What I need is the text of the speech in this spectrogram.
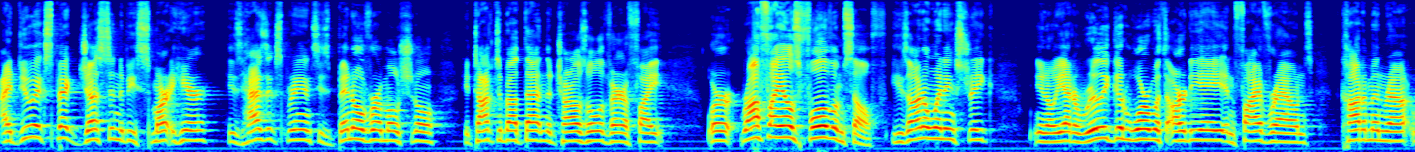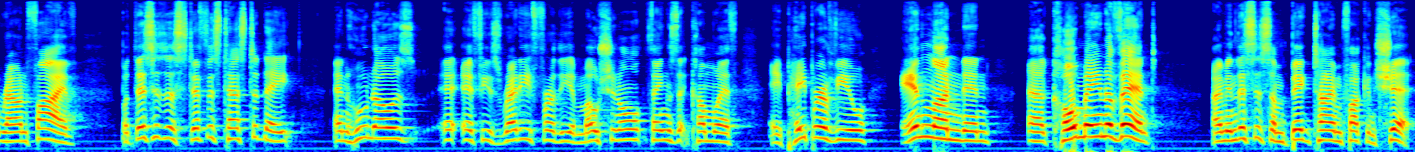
I do expect Justin to be smart here. He has experience. He's been over emotional. He talked about that in the Charles Oliveira fight, where Rafael's full of himself. He's on a winning streak. You know, he had a really good war with RDA in five rounds, caught him in round, round five. But this is the stiffest test to date. And who knows if he's ready for the emotional things that come with a pay per view in London, a co main event. I mean, this is some big time fucking shit.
